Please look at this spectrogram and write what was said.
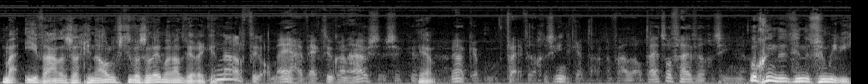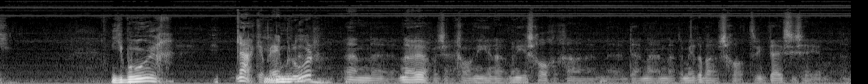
Maar je vader zag je nauwelijks, die was alleen maar aan het werken. Nou, dat viel al mee. Hij werkte natuurlijk aan huis. Dus ik, uh, ja. ja. ik heb hem vrij veel gezien. Ik heb mijn vader altijd wel vrij veel gezien. Ja. Hoe ging het in de familie? Je broer? Ja, ik heb één broer. En uh, nou ja, we zijn gewoon hier naar de menierschool gegaan. En daarna naar de middelbare school, Lyceum. En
